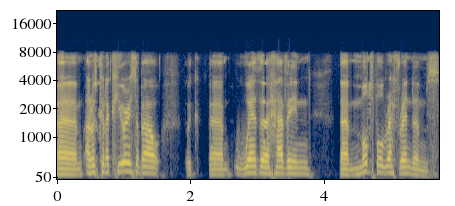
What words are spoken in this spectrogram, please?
Um, I was kind of curious about um, whether having uh, multiple referendums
